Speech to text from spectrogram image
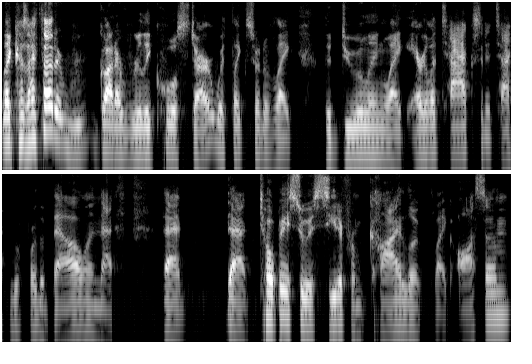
like because I thought it got a really cool start with like sort of like the dueling like aerial attacks and attacking before the bell and that that that tope suicida from Kai looked like awesome.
